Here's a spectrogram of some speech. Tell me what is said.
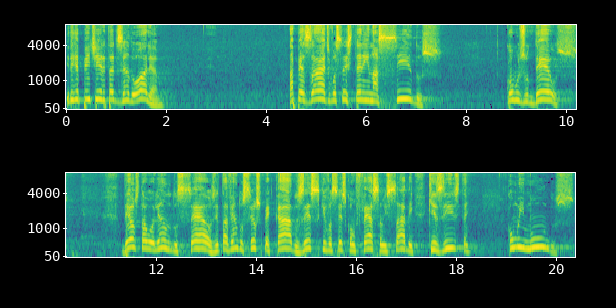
E de repente ele está dizendo: olha, apesar de vocês terem nascidos como judeus, Deus está olhando dos céus e está vendo os seus pecados, esses que vocês confessam e sabem que existem, como imundos,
